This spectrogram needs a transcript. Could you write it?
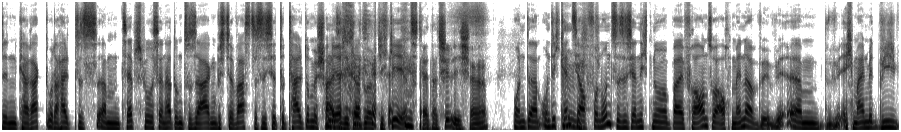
den Charakter oder halt das ähm, Selbstbewusstsein hat, um zu sagen, wisst ihr was, das ist ja total dumme Scheiße, Ja. die gerade läuft, ich gehe jetzt. Ja, natürlich. Ja. Und, ähm, und ich kenne es ja auch von uns, es ist ja nicht nur bei Frauen so, auch Männer. Ähm, ich meine, mit wie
